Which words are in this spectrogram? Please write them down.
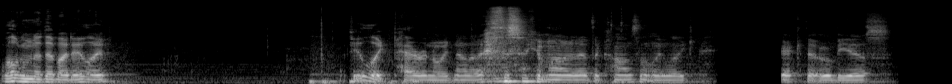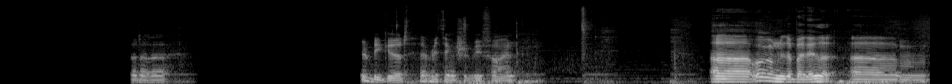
Welcome to Dead by Daylight. I feel like paranoid now that I have the second monitor. I have to constantly like check the OBS. But uh should be good. Everything should be fine. Uh welcome to by Daylight. Um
